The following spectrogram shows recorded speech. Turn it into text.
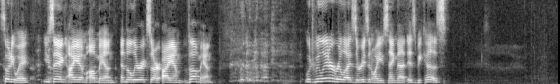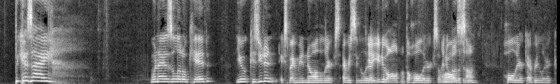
So anyway, you saying I am a man, and the lyrics are I am the man. Which we later realized the reason why you sang that is because Because I, when I was a little kid, you because you didn't expect me to know all the lyrics, every single lyric. Yeah, you knew all of them. the whole lyrics of I knew all most the of song, whole lyric, every lyric.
